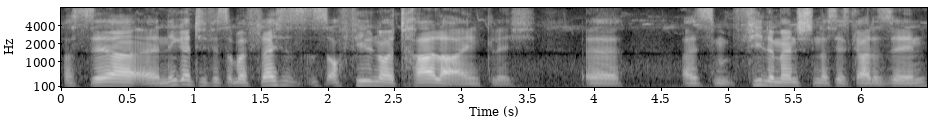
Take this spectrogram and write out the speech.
was sehr äh, negativ ist, aber vielleicht ist es auch viel neutraler eigentlich, äh, als viele Menschen das jetzt gerade sehen.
